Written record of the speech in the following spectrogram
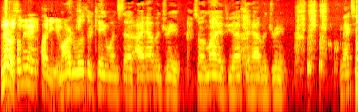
No, no, something that can apply to you. Martin Luther King once said, "I have a dream." So in life, you have to have a dream. Max, you,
